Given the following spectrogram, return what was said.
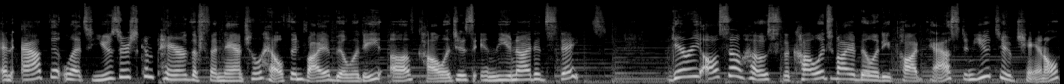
an app that lets users compare the financial health and viability of colleges in the United States. Gary also hosts the College Viability Podcast and YouTube channel,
